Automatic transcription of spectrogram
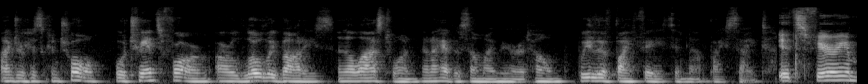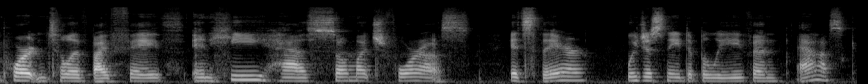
under his control will transform our lowly bodies. And the last one, and I have this on my mirror at home, we live by faith and not by sight. It's very important to live by faith, and he has so much for us. It's there. We just need to believe and ask.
